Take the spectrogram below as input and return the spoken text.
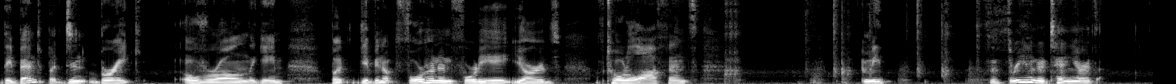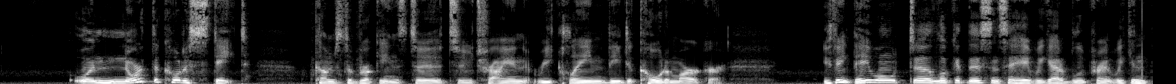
they bent but didn't break overall in the game, but giving up 448 yards of total offense. I mean, the 310 yards. When North Dakota State comes to Brookings to, to try and reclaim the Dakota marker, you think they won't uh, look at this and say, "Hey, we got a blueprint. We can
